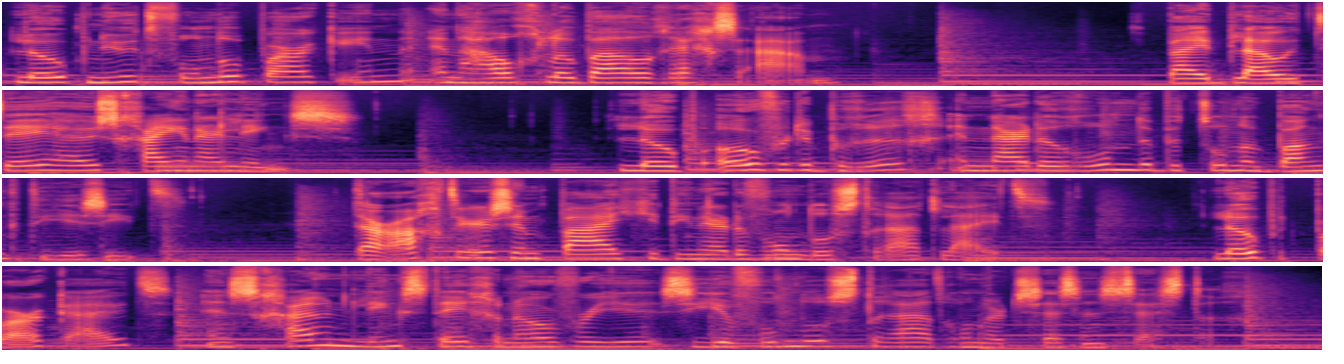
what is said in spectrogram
Loop nu het Vondelpark in en hou globaal rechts aan. Bij het Blauwe Theehuis ga je naar links. Loop over de brug en naar de ronde betonnen bank die je ziet. Daarachter is een paadje die naar de Vondelstraat leidt. Loop het park uit en schuin links tegenover je zie je Vondelstraat 166.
